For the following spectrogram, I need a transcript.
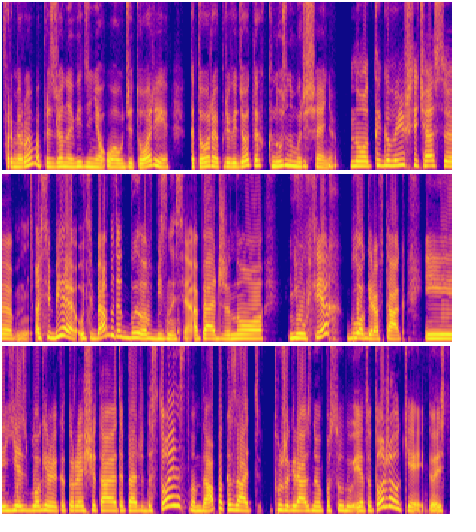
формируем определенное видение у аудитории, которое приведет их к нужному решению. Но ты говоришь сейчас о себе, у тебя бы так было в бизнесе, опять же, но не у всех блогеров так. И есть блогеры, которые считают, опять же, достоинством, да, показать ту же грязную посуду, и это тоже окей. То есть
